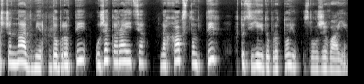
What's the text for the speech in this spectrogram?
що надмір доброти уже карається нахабством тих, хто цією добротою зловживає.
